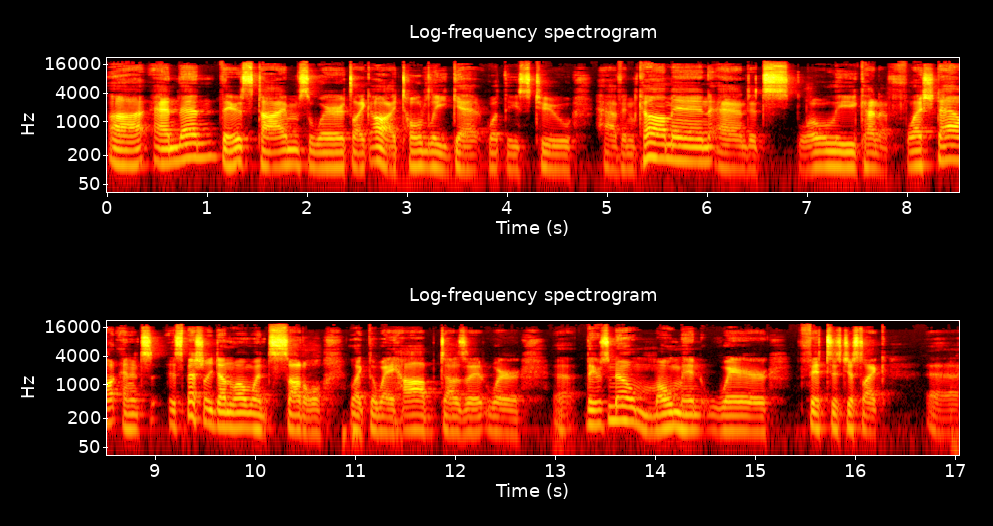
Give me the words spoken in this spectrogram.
Uh, and then there's times where it's like, oh, I totally get what these two have in common, and it's slowly kind of fleshed out. And it's especially done well when it's subtle, like the way Hobb does it, where uh, there's no moment where Fitz is just like, uh,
